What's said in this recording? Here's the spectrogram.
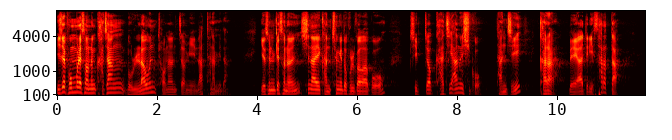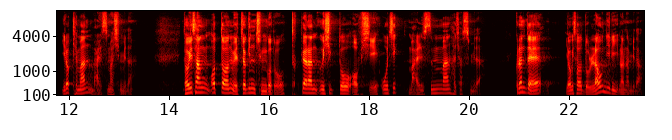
이제 본문에서는 가장 놀라운 전환점이 나타납니다. 예수님께서는 신하의 간청에도 불구하고 직접 가지 않으시고 단지 가라 내 아들이 살았다 이렇게만 말씀하십니다. 더 이상 어떤 외적인 증거도 특별한 의식도 없이 오직 말씀만 하셨습니다. 그런데 여기서 놀라운 일이 일어납니다.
